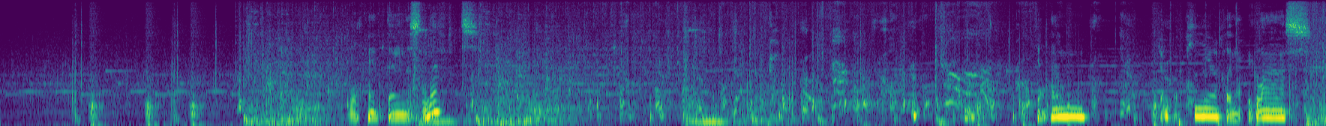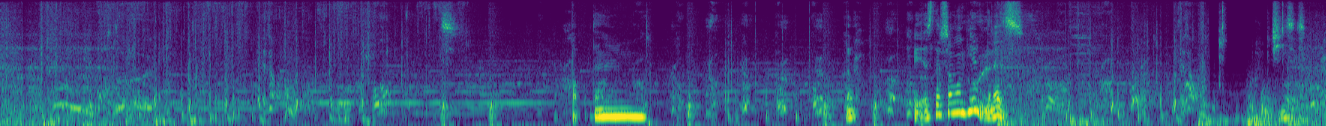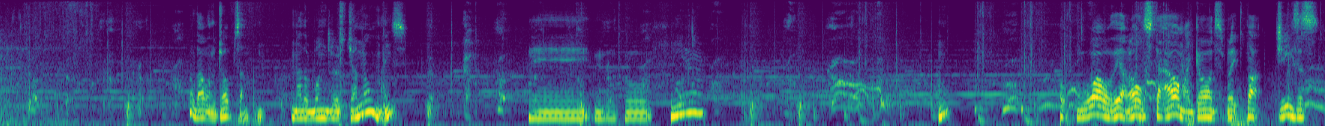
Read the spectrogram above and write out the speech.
We'll head down this lift. Kill him. Jump up here, climb up the glass. Down. Nope. Wait, is there someone here? There is. Jesus. Oh, that one dropped something. Another Wanderer's Journal, nice. We will go here. Hmm? Oh, whoa, they are all sta- oh my god, right, fuck, Jesus.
